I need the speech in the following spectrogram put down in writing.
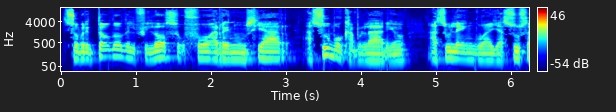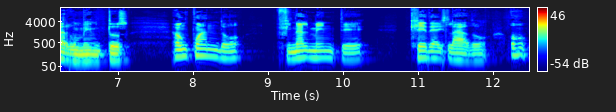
sobre todo del filósofo, a renunciar a su vocabulario, a su lengua y a sus argumentos, aun cuando finalmente quede aislado o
